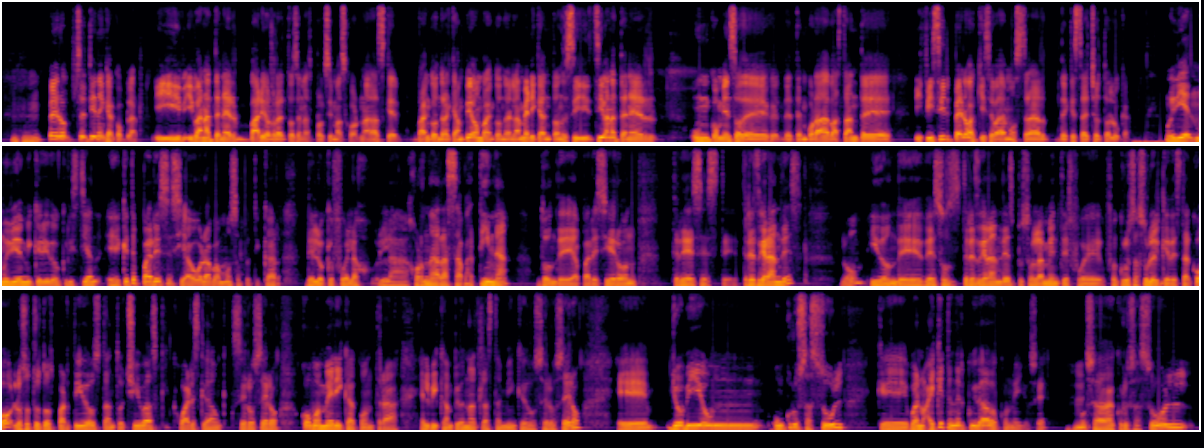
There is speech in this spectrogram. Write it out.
pero se tienen que acoplar. Y, van a tener varios retos en las próximas jornadas que van contra el campeón, van contra el América, entonces sí, sí van a tener un comienzo de, temporada bastante difícil, pero aquí se va a demostrar de qué está hecho el Toluca. Muy bien, muy bien, mi querido Cristian. Eh, ¿Qué te parece si ahora vamos a platicar de lo que fue la, la jornada sabatina, donde aparecieron tres, este, tres grandes, ¿no? Y donde de esos tres grandes, pues solamente fue, fue Cruz Azul el que destacó. Los otros dos partidos, tanto Chivas, Juárez quedaron 0-0, como América contra el bicampeón Atlas también quedó 0-0. Eh, yo vi un, un Cruz Azul que, bueno, hay que tener cuidado con ellos, ¿eh? O sea, Cruz Azul,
